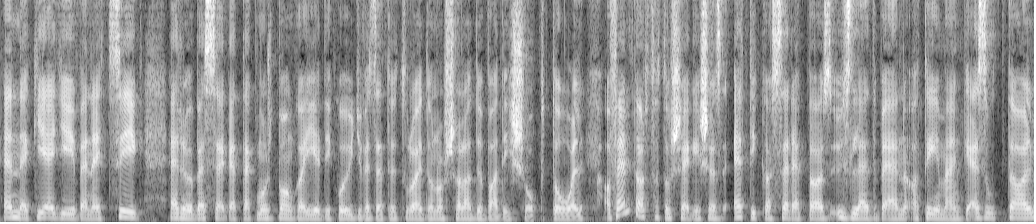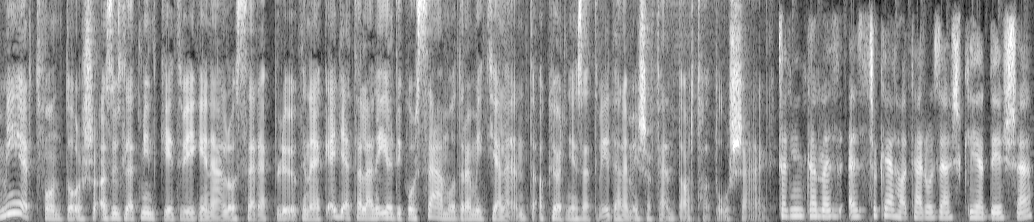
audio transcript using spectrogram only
ennek jegyében egy cég. Erről beszélgettek most Bangai Ildikó ügyvezető tulajdonossal a The Body Shop-tól. A fenntarthatóság és az etika szerepe az üzletben a témánk ezúttal. Miért fontos az üzlet mindkét végén álló szereplőknek? Egyáltalán Ildikó számodra mit jelent a környezet környezetvédelem és a fenntarthatóság? Szerintem ez, ez csak elhatározás kérdése,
